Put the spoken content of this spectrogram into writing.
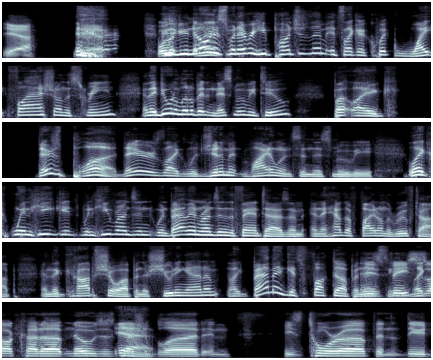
Yeah. Yeah. Because if you and then- notice, whenever he punches them, it's like a quick white flash on the screen, and they do it a little bit in this movie too. But like, there's blood. There's like legitimate violence in this movie. Like when he get when he runs in when Batman runs into the Phantasm and they have the fight on the rooftop, and the cops show up and they're shooting at him. Like Batman gets fucked up in and his scene. face like, is all cut up, nose is Yeah. gushing blood, and he's tore up, and dude,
